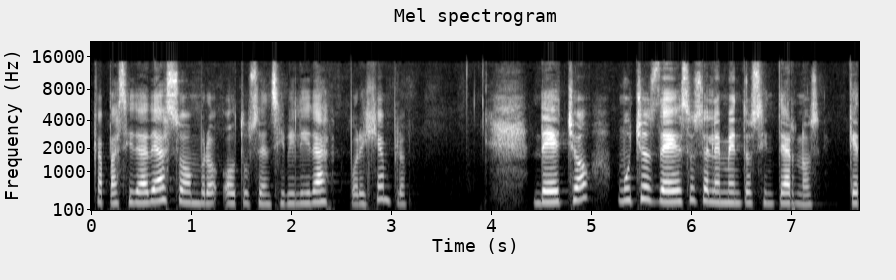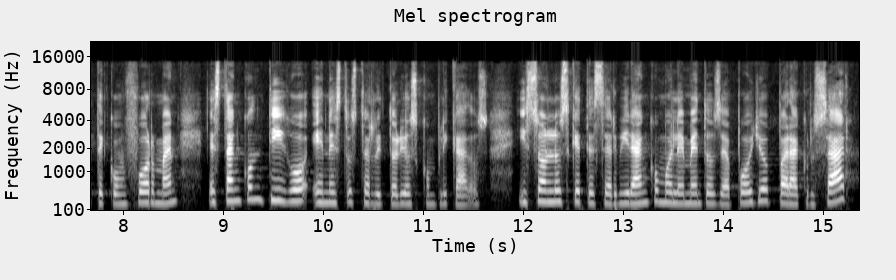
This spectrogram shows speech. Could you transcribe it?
capacidad de asombro o tu sensibilidad, por ejemplo. De hecho, muchos de esos elementos internos que te conforman están contigo en estos territorios complicados y son los que te servirán como elementos de apoyo para cruzar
